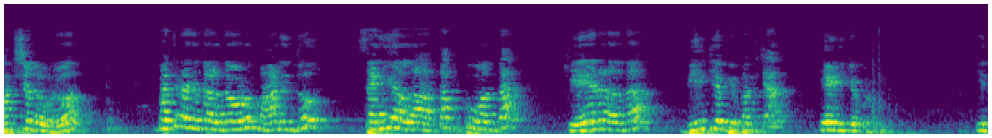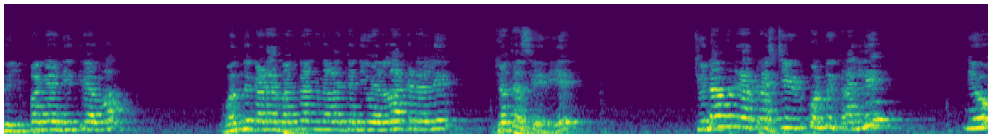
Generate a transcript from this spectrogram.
ಪಕ್ಷದವರು ಬಜರಂಗ ದಳದವರು ಮಾಡಿದ್ದು ಸರಿಯಲ್ಲ, ತಪ್ಪು ಅಂತ ಕೇರಳದ ಬಿಜೆಪಿ ಪಕ್ಷ ಹೇಳಿಕೆ ಕೊಟ್ಟಿದೆ. ಇದು ಇಬ್ಬಗೆ ನೀತಿ ಅಲ್ವಾ? ಒಂದು ಕಡೆ ಬಜರಂಗ ದಳಕ್ಕೆ ನೀವು ಎಲ್ಲಾ ಕಡೆಯಲ್ಲಿ ಜೊತೆ ಸೇರಿ ಚುನಾವಣೆ ದೃಷ್ಟಿ ಇಟ್ಕೊಂಡು ಅಲ್ಲಿ ನೀವು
